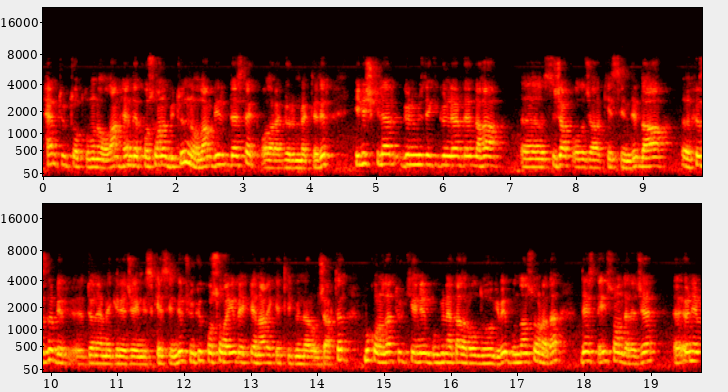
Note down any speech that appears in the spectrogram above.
hem Türk toplumuna olan hem de Kosova'nın bütününe olan bir destek olarak görünmektedir. İlişkiler günümüzdeki günlerde daha e, sıcak olacağı kesindir. Daha hızlı bir döneme gireceğimiz kesindir. Çünkü Kosova'yı bekleyen hareketli günler olacaktır. Bu konuda Türkiye'nin bugüne kadar olduğu gibi bundan sonra da desteği son derece önemli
